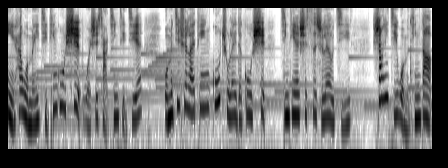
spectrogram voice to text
你和我们一起听故事。我是小青姐姐，我们继续来听孤雏类的故事。今天是四十六集。上一集我们听到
